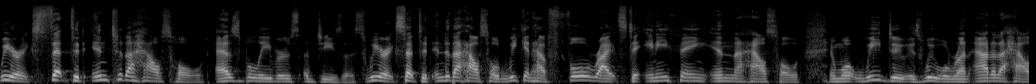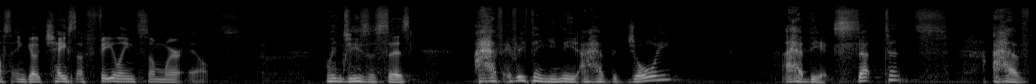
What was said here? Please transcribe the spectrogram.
We are accepted into the household as believers of Jesus. We are accepted into the household. We can have full rights to anything in the household. And what we do is we will run out of the house and go chase a feeling somewhere else. When Jesus says, I have everything you need, I have the joy, I have the acceptance, I have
